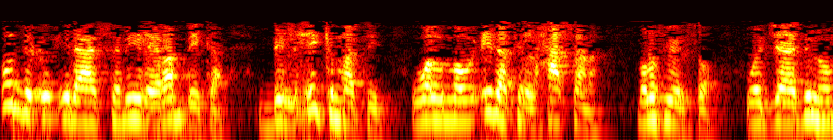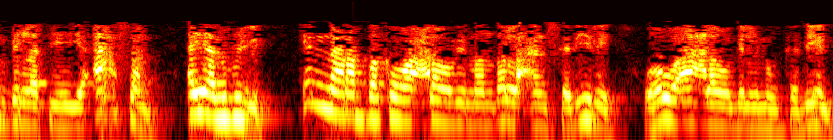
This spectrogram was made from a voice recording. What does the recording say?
udcu ilaa sabiili rabbika bilxikmati waalmawcidati alxasana. Bal u fiirso? Wajaadilhum bilati hiya axsan ayaa lagu yidhi. Ina rabbaka huwa aclamu biman dalla can sabiili wa huwa aclamu bilmuhtadiin.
